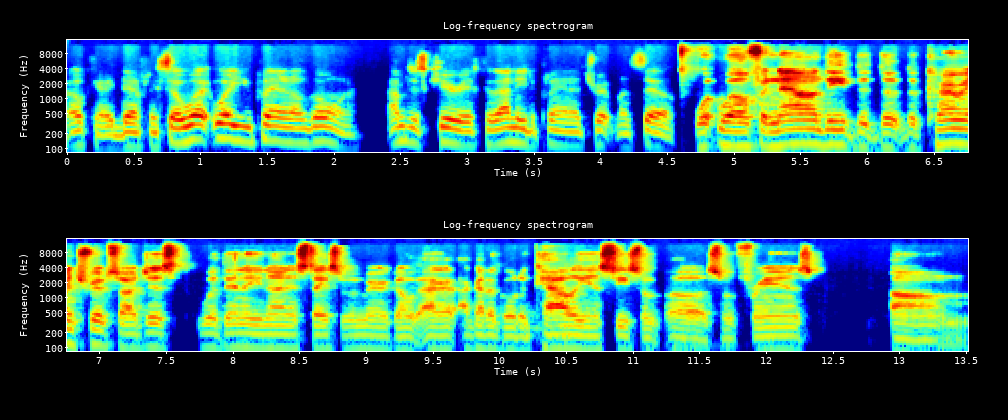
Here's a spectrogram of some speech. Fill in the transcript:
Okay, definitely. So, what what are you planning on going? I'm just curious because I need to plan a trip myself. Well, for now, the, the, the current trips are just within the United States of America. I, I got to go to Cali and see some uh some friends, um,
